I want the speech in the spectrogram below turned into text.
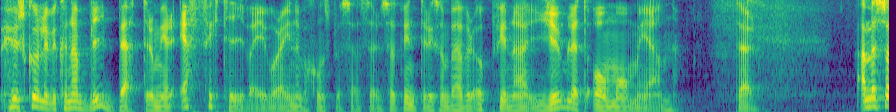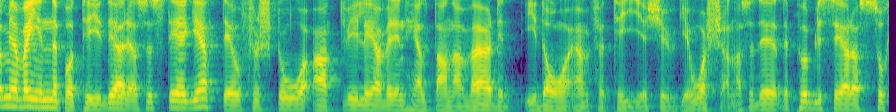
Hur skulle vi kunna bli bättre och mer effektiva i våra innovationsprocesser? Så att vi inte liksom behöver uppfinna hjulet om och om igen. Där. Ja, men som jag var inne på tidigare, alltså steg ett är att förstå att vi lever i en helt annan värld idag än för 10-20 år sedan. Alltså det, det, publiceras så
